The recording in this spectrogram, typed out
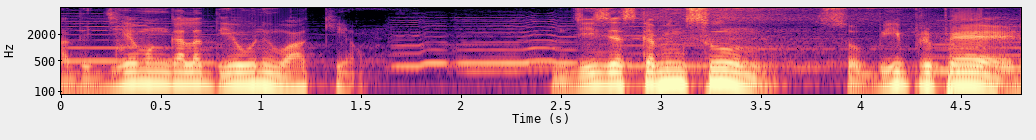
అది జీవం గల దేవుని వాక్యం. Jesus coming soon so be prepared.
